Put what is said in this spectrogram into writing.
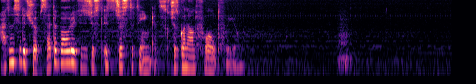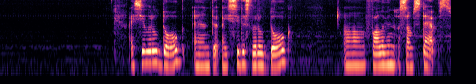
I don't see that you're upset about it it's just it's just a thing. It's just gonna unfold for you I see a little dog and I see this little dog um, following some steps.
